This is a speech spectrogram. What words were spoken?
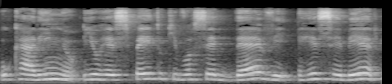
o carinho e o respeito que você deve receber,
